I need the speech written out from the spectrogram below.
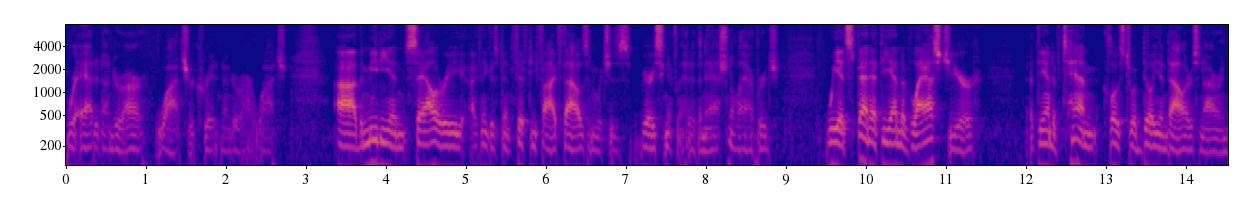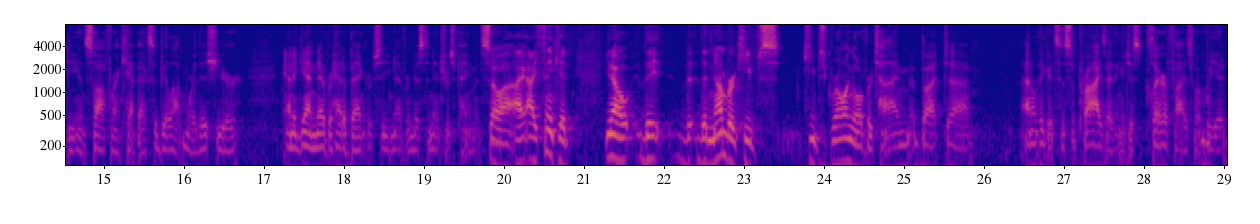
were added under our watch or created under our watch. Uh, the median salary, I think, has been 55,000, which is very significantly ahead of the national average. We had spent at the end of last year, at the end of 10, close to a billion dollars in R&D and software and capex. It'll be a lot more this year. And again, never had a bankruptcy, never missed an interest payment. So I, I think it, you know, the, the, the number keeps keeps growing over time, but uh, I don't think it's a surprise. I think it just clarifies what we had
